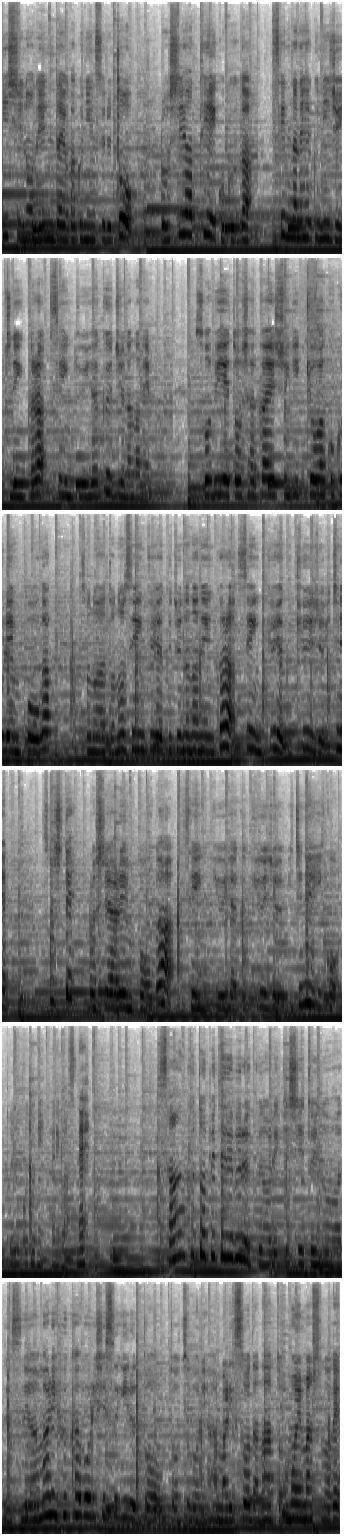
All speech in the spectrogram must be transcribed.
歴史の年代を確認するとロシア帝国が1721年から1917年ソビエト社会主義共和国連邦がその後の1917年から1991年そしてロシア連邦が1991年以降ということになりますね。サンクトペテルブルクの歴史というのはですねあまり深掘りしすぎるとドツボにはまりそうだなと思いましたので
